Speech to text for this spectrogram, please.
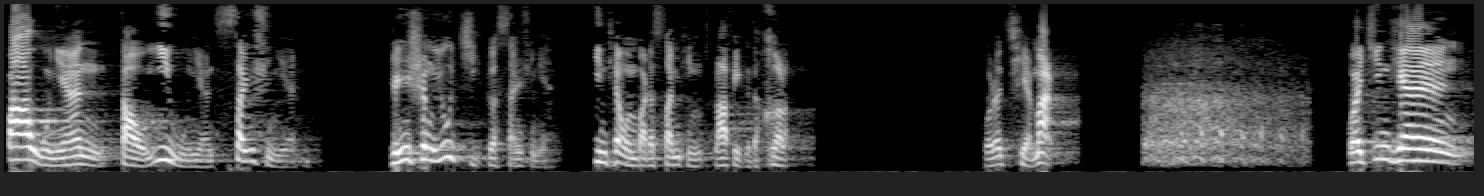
八五年到一五年三十年，人生有几个三十年？”今天我们把这三瓶拉菲给他喝了。我说且慢，我今天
